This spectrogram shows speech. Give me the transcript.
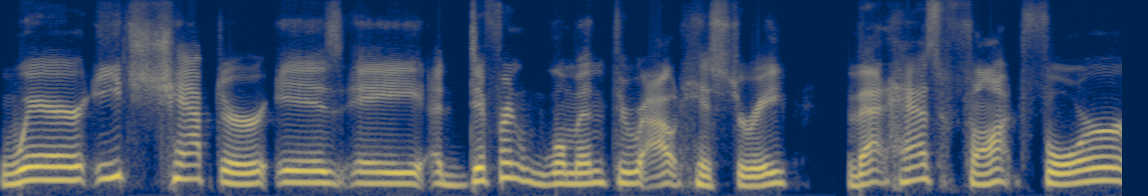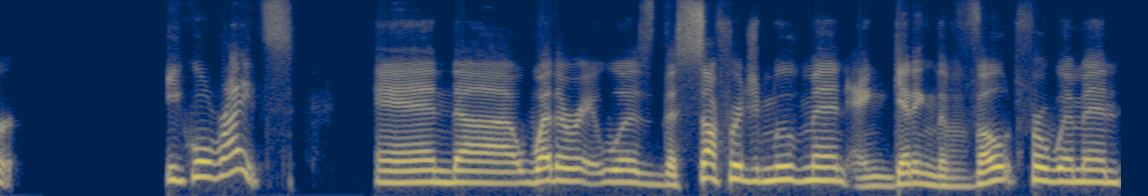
where each chapter is a a different woman throughout history that has fought for equal rights and uh, whether it was the suffrage movement and getting the vote for women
